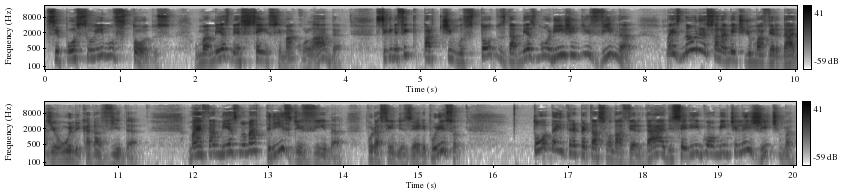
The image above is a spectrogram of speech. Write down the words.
se possuímos todos uma mesma essência imaculada, significa que partimos todos da mesma origem divina, mas não necessariamente de uma verdade única da vida, mas da mesma matriz divina, por assim dizer. E por isso, toda interpretação da verdade seria igualmente legítima.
